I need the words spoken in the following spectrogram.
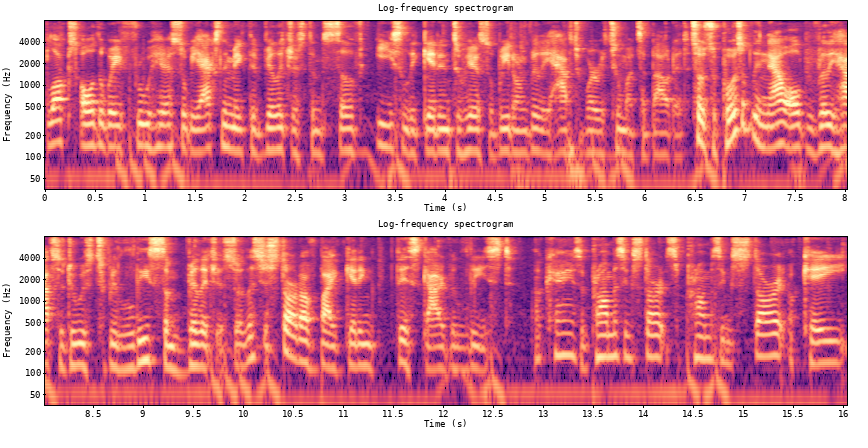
blocks all the way through here, so we actually make the villagers themselves easily get into here, so we don't really have to worry too much about it. So supposedly now all we really have to do is to release some villages. So let's just start off by getting this guy released. Okay, it's a promising start, it's a promising start. Okay,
